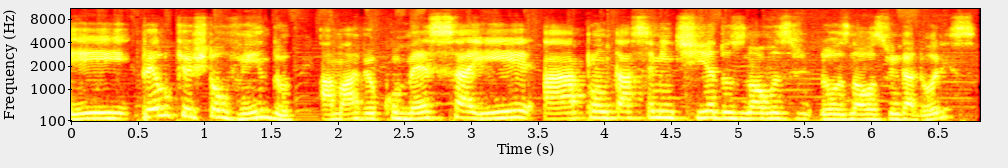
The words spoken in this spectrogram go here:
E pelo que eu estou vendo, a Marvel começa aí a plantar a sementinha dos novos, dos novos Vingadores.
